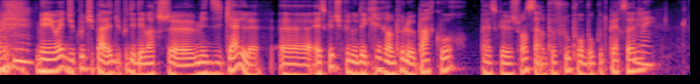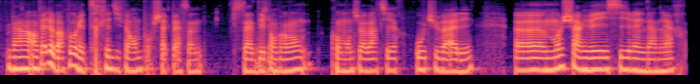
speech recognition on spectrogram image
Mais ouais, du coup, tu parlais du coup des démarches euh, médicales. Euh, est-ce que tu peux nous décrire un peu le parcours? Parce que je pense que c'est un peu flou pour beaucoup de personnes. Ouais. Ben, en fait, le parcours est très différent pour chaque personne. Ça dépend vraiment comment tu vas partir, où tu vas aller. Euh, moi, je suis arrivé ici l'année dernière.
